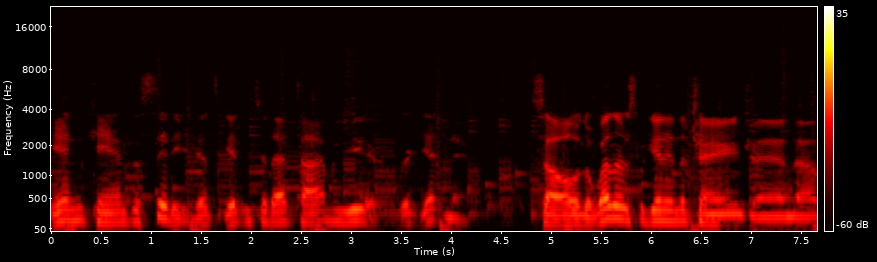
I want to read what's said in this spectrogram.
in Kansas City. It's getting to that time of year. We're getting there. So the weather is beginning to change, and uh,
